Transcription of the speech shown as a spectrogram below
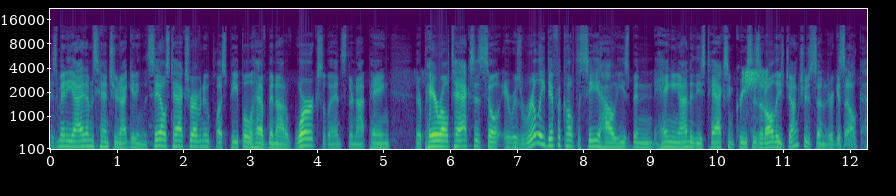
as many items, hence you're not getting the sales tax revenue. Plus, people have been out of work, so hence they're not paying their payroll taxes. So it was really difficult to see how he's been hanging on to these tax increases at all these junctures, Senator Gazelka.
